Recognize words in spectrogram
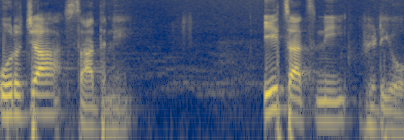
ऊर्जा साधने. ई चाचणी व्हिडिओ.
